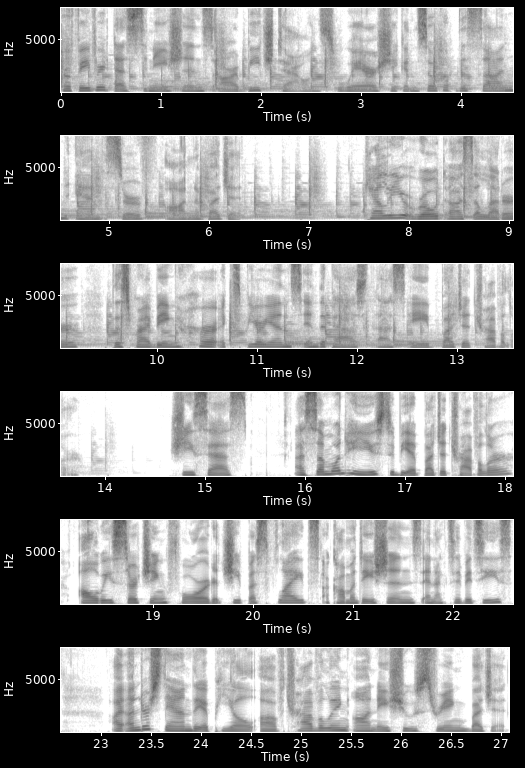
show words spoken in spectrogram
her favorite destinations are beach towns where she can soak up the sun and surf on a budget. Kelly wrote us a letter describing her experience in the past as a budget traveler. She says, as someone who used to be a budget traveler, always searching for the cheapest flights, accommodations, and activities, I understand the appeal of traveling on a shoestring budget.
